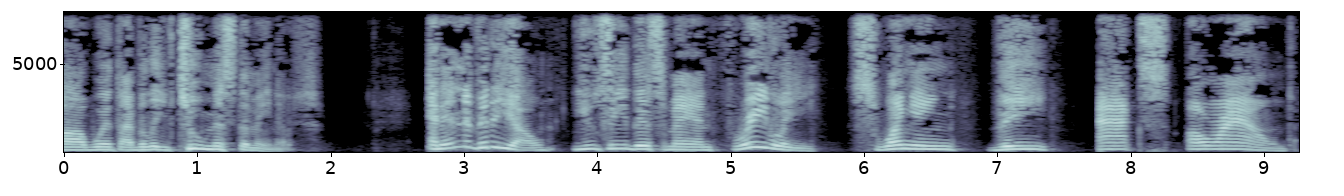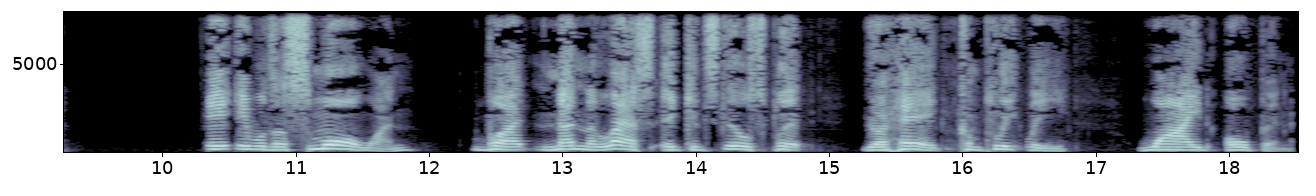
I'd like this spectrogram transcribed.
uh, with, I believe, two misdemeanors. And in the video, you see this man freely swinging the axe around. It, it was a small one, but nonetheless, it could still split your head completely wide open.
